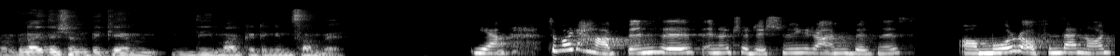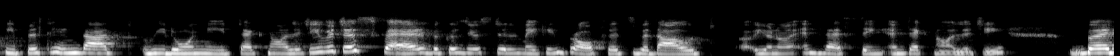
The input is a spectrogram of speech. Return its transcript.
organization became the marketing in some way. Yeah. So what happens is in a traditionally run business uh, more often than not people think that we don't need technology which is fair because you're still making profits without uh, you know investing in technology. But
